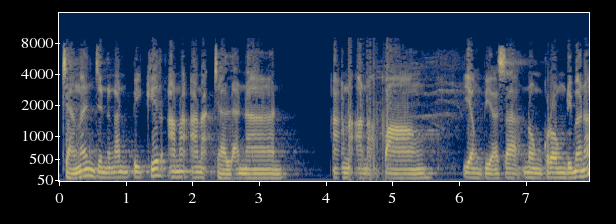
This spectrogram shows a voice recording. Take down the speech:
Jangan jenengan pikir anak-anak jalanan, anak-anak pang yang biasa nongkrong di mana?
